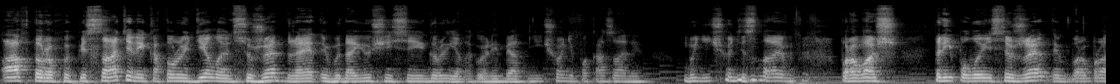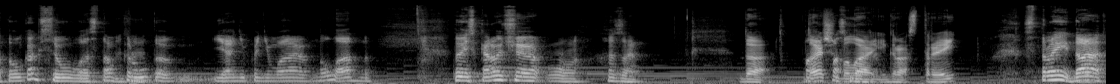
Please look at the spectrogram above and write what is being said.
авторов и писателей, которые делают сюжет для этой выдающейся игры. Я такой, ребят, ничего не показали. Мы ничего не знаем про ваш триполовый сюжет и про, про то, как все у вас там круто. Я не понимаю. Ну ладно. То есть, короче, о, хз. Да. По- Дальше посмотрим. была игра Stray. Stray, да.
